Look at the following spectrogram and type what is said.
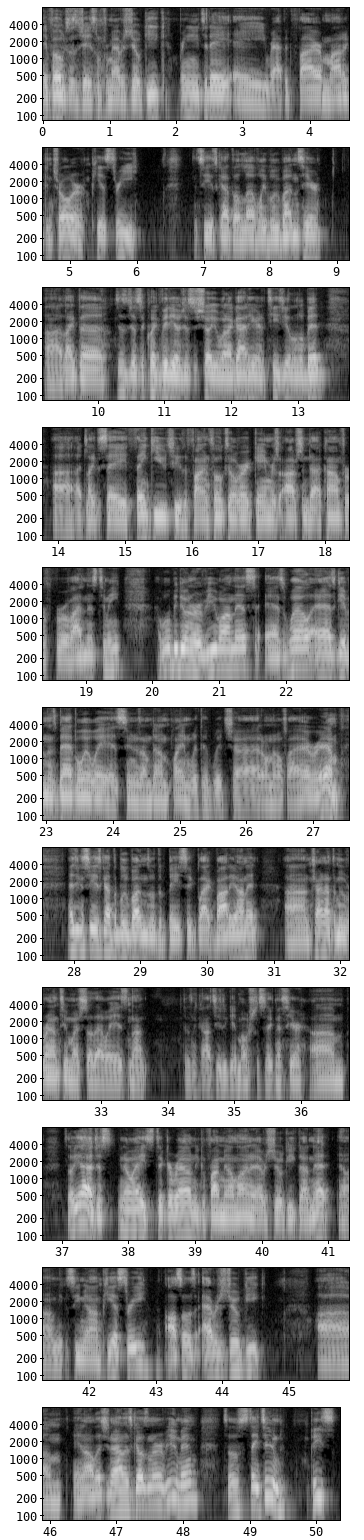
Hey folks, this is Jason from Average Joe Geek, bringing you today a rapid fire modded controller, PS3. You can see it's got the lovely blue buttons here. Uh, I'd like to, this is just a quick video just to show you what I got here to tease you a little bit. Uh, I'd like to say thank you to the fine folks over at gamersoption.com for, providing this to me. I will be doing a review on this as well as giving this bad boy away as soon as I'm done playing with it, which uh, I don't know if I ever am. As you can see, it's got the blue buttons with the basic black body on it. Um, try not to move around too much so that way it's not doesn't cause you to get motion sickness here. Um, so yeah, just you know, hey, stick around. You can find me online at averagejoegeek.net. Um, you can see me on PS3, also as Average Joe Geek. Um, and I'll let you know how this goes in the review, man. So stay tuned. Peace.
